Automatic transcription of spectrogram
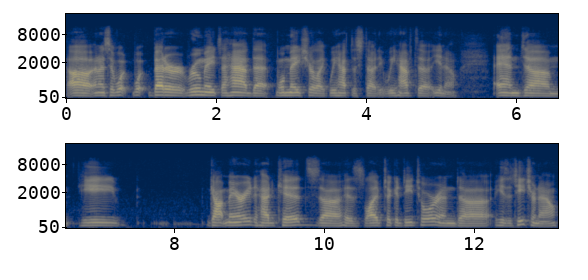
Uh, and I said, what, what better roommate to have that will make sure like we have to study, we have to, you know, and um, he got married, had kids. Uh, his life took a detour, and uh, he's a teacher now.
